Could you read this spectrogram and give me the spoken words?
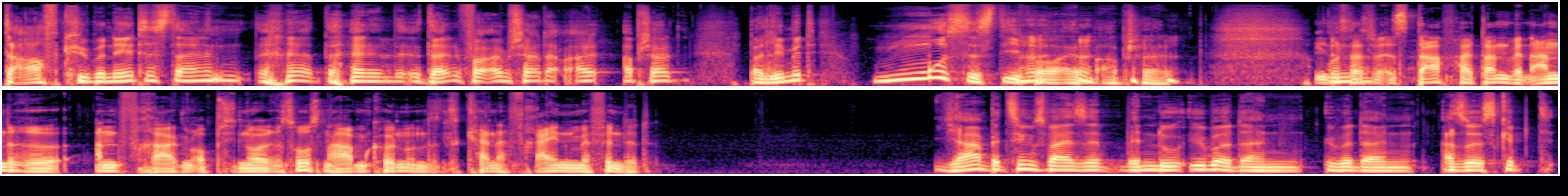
darf Kubernetes deinen, deinen, deinen VM-Schalter abschalten. Bei Limit muss es die VM abschalten. Das heißt, es darf halt dann, wenn andere anfragen, ob sie neue Ressourcen haben können und es keiner freien mehr findet. Ja, beziehungsweise wenn du über dein, über dein, also es gibt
